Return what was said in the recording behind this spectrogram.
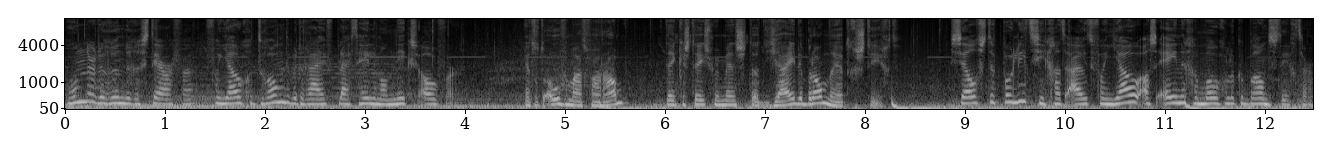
Honderden runderen sterven, van jouw gedroomde bedrijf blijft helemaal niks over. En tot overmaat van ramp denken steeds meer mensen dat jij de branden hebt gesticht. Zelfs de politie gaat uit van jou als enige mogelijke brandstichter.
